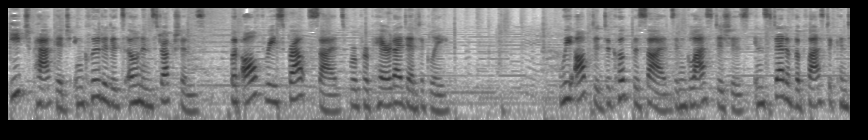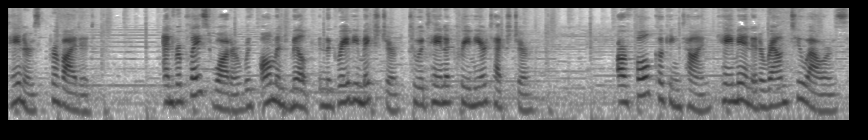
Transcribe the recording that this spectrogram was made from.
Each package included its own instructions, but all three Sprouts sides were prepared identically. We opted to cook the sides in glass dishes instead of the plastic containers provided, and replaced water with almond milk in the gravy mixture to attain a creamier texture. Our full cooking time came in at around 2 hours.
